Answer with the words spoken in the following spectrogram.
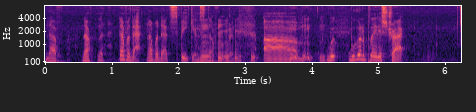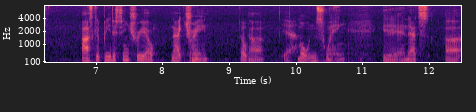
enough enough enough of that enough of that speaking stuff um we're, we're gonna play this track oscar peterson trio night train oh, uh, yeah. Moten Swing, Yeah, and that's uh,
